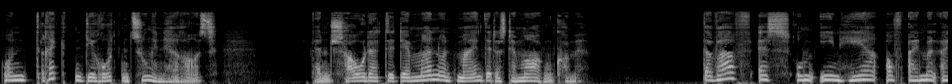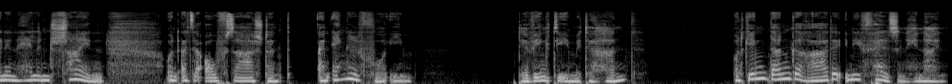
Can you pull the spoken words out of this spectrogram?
und reckten die roten Zungen heraus. Dann schauderte der Mann und meinte, dass der Morgen komme. Da warf es um ihn her auf einmal einen hellen Schein, und als er aufsah, stand ein Engel vor ihm. Der winkte ihm mit der Hand und ging dann gerade in die Felsen hinein.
